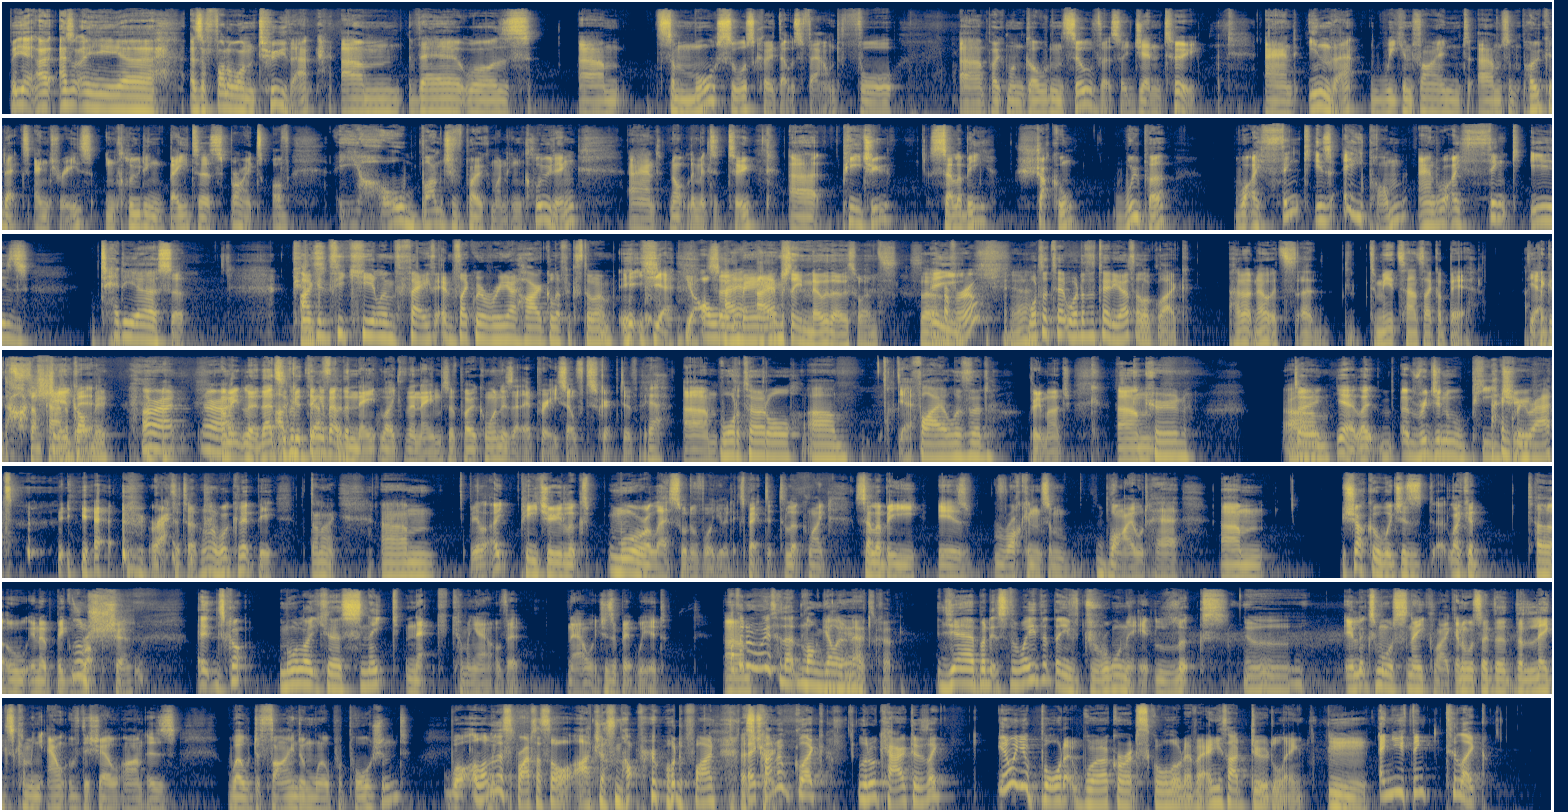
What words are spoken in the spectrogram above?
but yeah, as a uh, as a follow on to that, um, there was um, some more source code that was found for uh, Pokemon Gold and Silver, so Gen two, and in that we can find um, some Pokedex entries, including beta sprites of a whole bunch of Pokemon, including and not limited to uh, Pichu, Celebi, Shuckle, Wooper, what I think is Aipom, and what I think is Teddiursa. I can see Keelan's face, and it's like we're reading out hieroglyphics to him. yeah, You old So- I, man. I actually know those ones. So Hey. For real? yeah. What's a te- what does a Teddiursa look like? I don't know. It's uh, to me, it sounds like a bear. I Yeah. think it's Oh, some shit. kind of got bear. me. All right. All right. I mean, look, that's I've a good thing about the name, like the names of Pokemon, is that they're pretty self-descriptive. Yeah. Um, water turtle, um, yeah, fire lizard, pretty much. Um, coon, so um, yeah, like original angry rat. yeah, Rattata. Oh, what could it be? I don't know. Um, but like Pichu looks more or less sort of what you would expect it to look like. Celebi is rocking some wild hair. Um, Shuckle, which is uh, like a turtle in a big rock sh- shell. It's got more like a snake neck coming out of it now, which is a bit weird. I thought it Um, always had that long yellow yeah, neck. Yeah, but it's the way that they've drawn it. It looks Ugh. it looks more snake-like, and also the the legs coming out of the shell aren't as well defined and well proportioned. Well, a lot of the sprites I saw are just not very well defined. They're true. kind of like little characters, like you know when you're bored at work or at school or whatever, and you start doodling, Mm. and you think to like,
